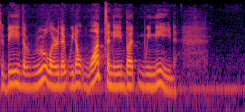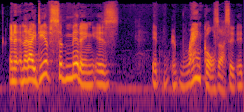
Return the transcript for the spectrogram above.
to be the ruler that we don't want to need, but we need. And, and that idea of submitting is, it, it rankles us. It, it,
